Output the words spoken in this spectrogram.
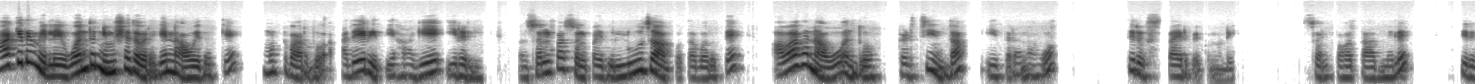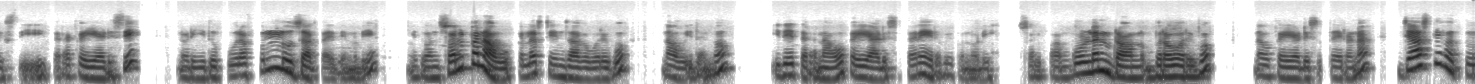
ಹಾಕಿದ ಮೇಲೆ ಒಂದು ನಿಮಿಷದವರೆಗೆ ನಾವು ಇದಕ್ಕೆ ಮುಟ್ಟಬಾರ್ದು ಅದೇ ರೀತಿ ಹಾಗೇ ಇರಲಿ. ಒಂದು ಸ್ವಲ್ಪ ಸ್ವಲ್ಪ ಇದು ಲೂಸ್ ಆಗೋತಾ ಬರುತ್ತೆ. ಆವಾಗ ನಾವು ಒಂದು ಕಡ್ಚಿಯಿಂದ ಈ ಥರ ನಾವು ತಿರುಗಿಸ್ತಾ ಇರಬೇಕು ನೋಡಿ. ಸ್ವಲ್ಪ ಹೊತ್ತಾದಮೇಲೆ ತಿರುಗಿಸಿ ಈ ಥರ ಕೈ ಆಡಿಸಿ ನೋಡಿ ಇದು ಪೂರ ಫುಲ್ ಲೂಸ್ ಆಗ್ತಾ ಇದೆ ನೋಡಿ. ಇದು ಒಂದು ಸ್ವಲ್ಪ ನಾವು ಕಲರ್ ಚೇಂಜ್ ಆಗೋವರೆಗೂ ನಾವು ಇದನ್ನು ಇದೇ ಥರ ನಾವು ಕೈ ಆಡಿಸುತ್ತಾನೆ ಇರಬೇಕು ನೋಡಿ. ಸ್ವಲ್ಪ ಗೋಲ್ಡನ್ ಬ್ರೌನ್ ಬರೋವರೆಗೂ ನಾವು ಕೈ ಆಡಿಸುತ್ತಾ ಇರೋಣ. ಜಾಸ್ತಿ ಹೊತ್ತು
